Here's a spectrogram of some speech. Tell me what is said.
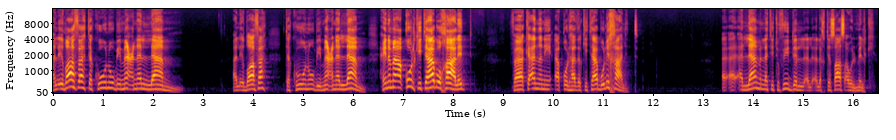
الإضافة تكون بمعنى اللام. الإضافة تكون بمعنى اللام. حينما أقول كتاب خالد فكأنني أقول هذا الكتاب لخالد. اللام التي تفيد الاختصاص أو الملك.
